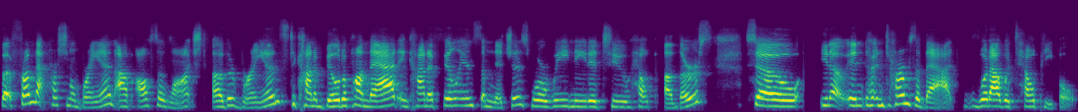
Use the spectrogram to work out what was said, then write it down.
But from that personal brand, I've also launched other brands to kind of build upon that and kind of fill in some niches where we needed to help others. So you know, in, in terms of that, what I would tell people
